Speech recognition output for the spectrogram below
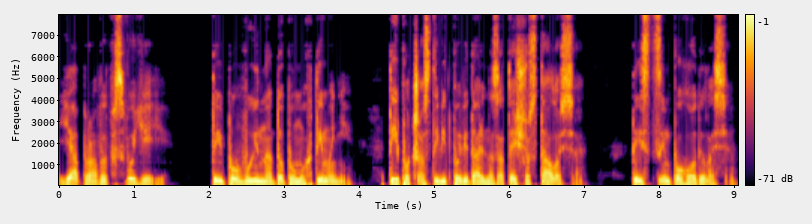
я правив своєї. Ти повинна допомогти мені. Ти почасти відповідальна за те, що сталося. Ти з цим погодилася.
